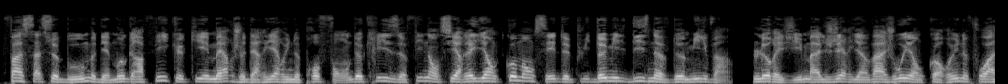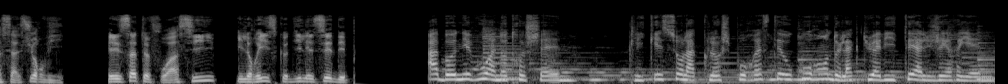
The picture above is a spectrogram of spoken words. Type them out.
Face à ce boom démographique qui émerge derrière une profonde crise financière ayant commencé depuis 2019-2020, le régime algérien va jouer encore une fois sa survie. Et cette fois-ci, il risque d'y laisser des Abonnez-vous à notre chaîne. Cliquez sur la cloche pour rester au courant de l'actualité algérienne.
